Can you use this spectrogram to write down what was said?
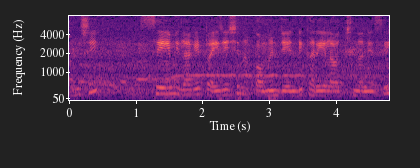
చూసి సేమ్ ఇలాగే ట్రై చేసి నాకు కామెంట్ చేయండి కర్రీ ఎలా వచ్చిందనేసి.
